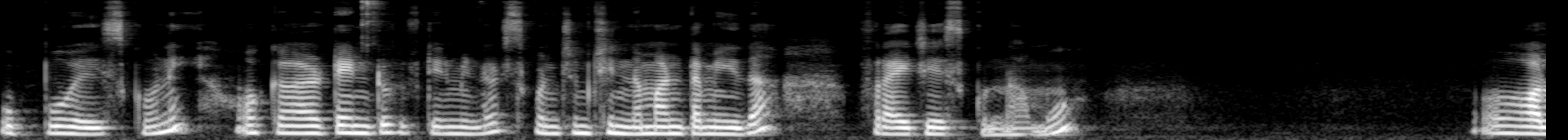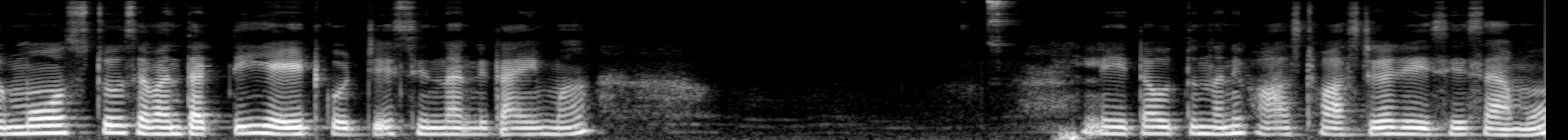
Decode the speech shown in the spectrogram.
ఉప్పు వేసుకొని ఒక టెన్ టు ఫిఫ్టీన్ మినిట్స్ కొంచెం చిన్న మంట మీద ఫ్రై చేసుకున్నాము. ఆల్మోస్ట్ సెవెన్ థర్టీ ఎయిట్కి వచ్చేసిందండి టైం లేట్ అవుతుందని ఫాస్ట్ ఫాస్ట్గా చేసేసాము.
